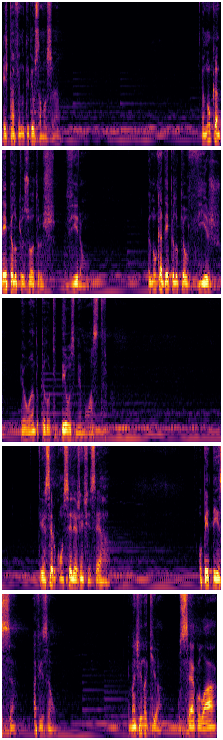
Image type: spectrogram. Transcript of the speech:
Ele está vendo o que Deus está mostrando. Eu nunca andei pelo que os outros viram. Eu nunca andei pelo que eu vejo. Eu ando pelo que Deus me mostra. Terceiro conselho a gente encerra. Obedeça a visão. Imagina aqui, ó, o cego lá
